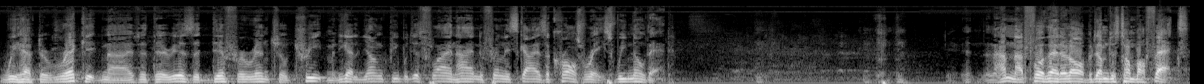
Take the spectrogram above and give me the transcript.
we have to recognize that there is a differential treatment. You got young people just flying high in the friendly skies across race. We know that. and I'm not for that at all, but I'm just talking about facts.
